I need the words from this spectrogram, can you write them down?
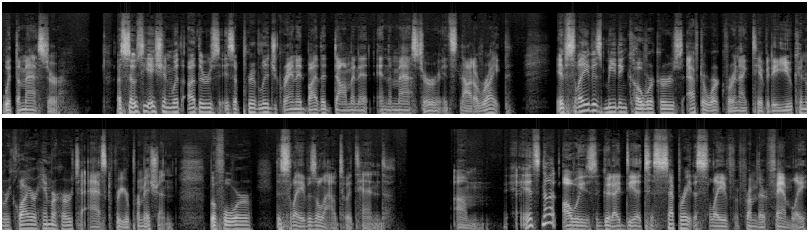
with the master. Association with others is a privilege granted by the dominant and the master. It's not a right. If slave is meeting coworkers after work for an activity, you can require him or her to ask for your permission before the slave is allowed to attend. Um, it's not always a good idea to separate a slave from their family,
